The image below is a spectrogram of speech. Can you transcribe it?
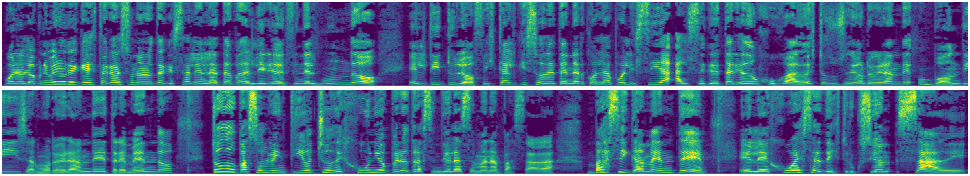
Bueno, lo primero que hay que destacar es una nota que sale en la tapa del diario del fin del mundo. El título, fiscal quiso detener con la policía al secretario de un juzgado. Esto sucedió en Río Grande, un bondi, se armó Río Grande, tremendo. Todo pasó el 28 de junio, pero trascendió la semana pasada. Básicamente, el juez de instrucción SADE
